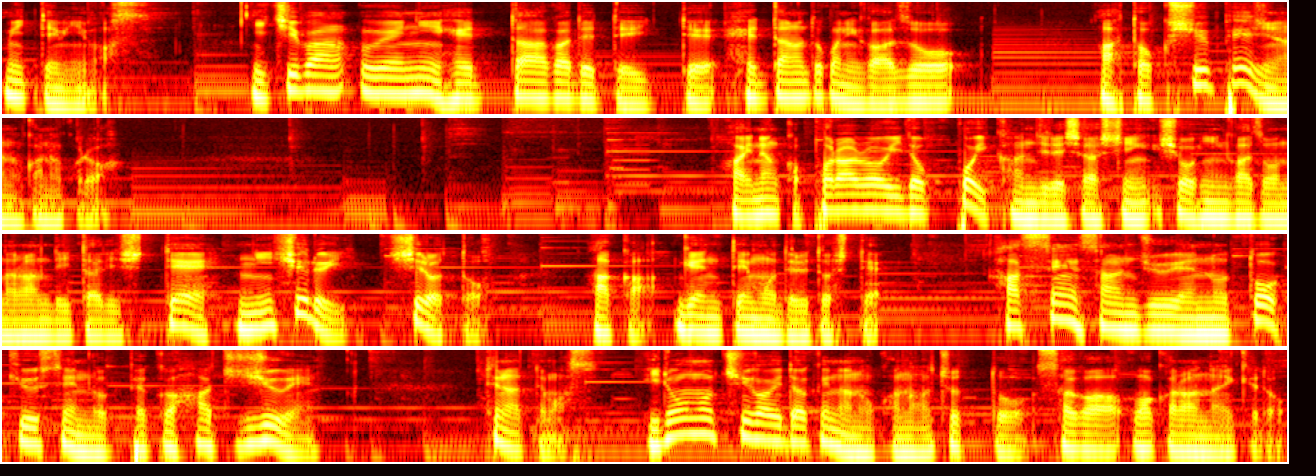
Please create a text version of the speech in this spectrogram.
見てみます。一番上にヘッダーが出ていて、ヘッダーのとこに画像、あ、特集ページなのかな、これは。はい、なんかポラロイドっぽい感じで写真、商品画像並んでいたりして、2種類、白と赤限定モデルとして8030円のと9680円ってなってます色の違いだけなのかな？ちょっと差がわからないけど。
